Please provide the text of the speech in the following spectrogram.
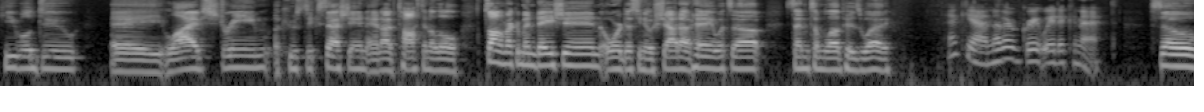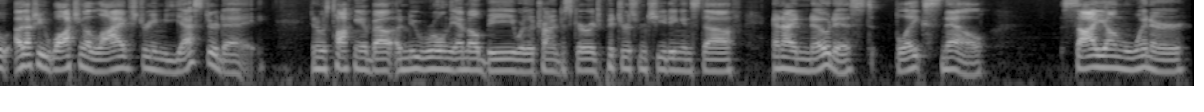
he will do a live stream acoustic session and I've tossed in a little song recommendation or just, you know, shout out, hey, what's up? Send some love his way. Heck yeah, another great way to connect. So I was actually watching a live stream yesterday and it was talking about a new rule in the MLB where they're trying to discourage pitchers from cheating and stuff. And I noticed Blake Snell, Cy Young winner,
